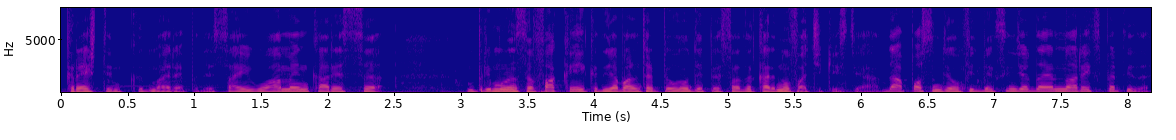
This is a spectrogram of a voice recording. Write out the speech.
creștem cât mai repede. Să ai oameni care să, în primul rând, să facă ei, că degeaba îl întreb pe unul de pe stradă care nu face chestia Da, poate să-mi dea un feedback sincer, dar el nu are expertiză.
